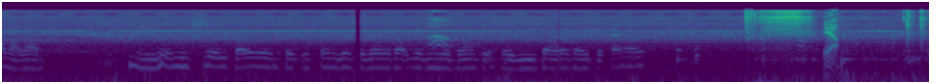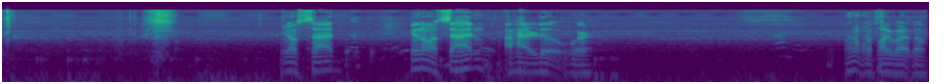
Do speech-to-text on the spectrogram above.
Oh my god. When you sleep over and put your fingers together without giving you a blanket so you try to take the towel. Yeah. You know what's sad? You know what's sad? I had her do it before. I don't want to talk about it though.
